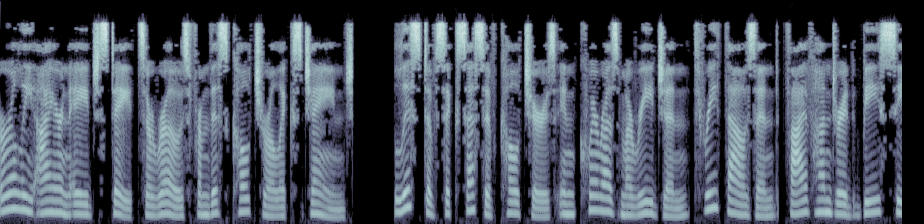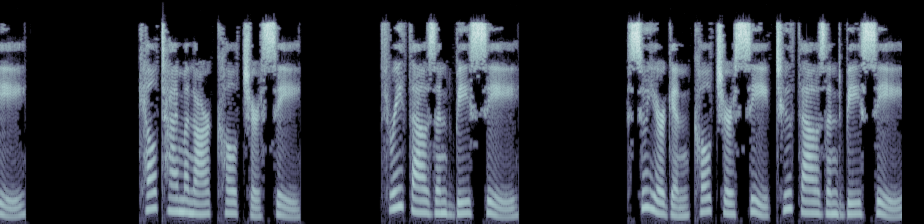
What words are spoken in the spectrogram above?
Early Iron Age states arose from this cultural exchange. List of successive cultures in Khwarezma region 3000 500 BC Keltiminar culture c. 3000 BC Suyurgan culture c. 2000 BC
